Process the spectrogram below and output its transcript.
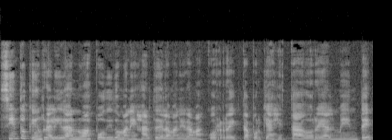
Siento que en realidad no has podido manejarte de la manera más correcta porque has estado realmente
